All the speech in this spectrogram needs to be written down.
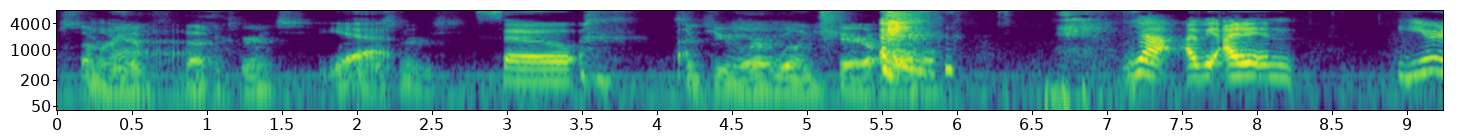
summary Yeah. of that experience with Yeah. the listeners, So, since you are willing to share all. yeah, I mean, I didn't. You're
